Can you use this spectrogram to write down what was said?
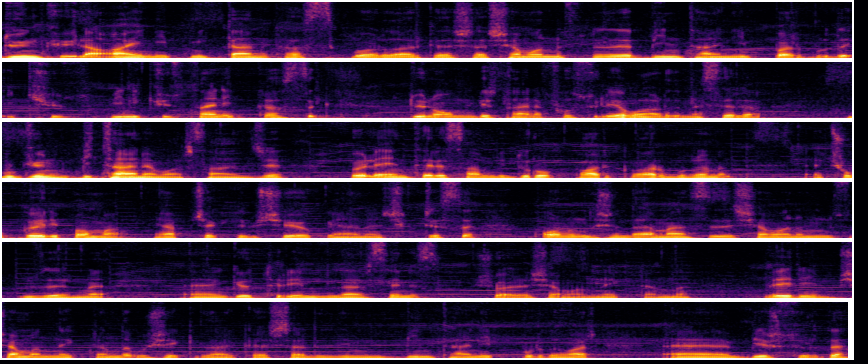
Dünküyle aynı ip miktarını kastık bu arada arkadaşlar. Şamanın üstünde de 1000 tane ip var. Burada 200, 1200 tane ip kastık. Dün 11 tane fasulye vardı mesela. Bugün bir tane var sadece. Böyle enteresan bir drop parkı var buranın. E, çok garip ama yapacak da bir şey yok yani açıkçası. Onun dışında hemen sizi şamanımız üzerine e, götüreyim dilerseniz. Şöyle şamanın ekranını vereyim. Şamanın ekranı da bu şekilde arkadaşlar. Dediğim gibi 1000 tane ip burada var. E, bir sürü de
